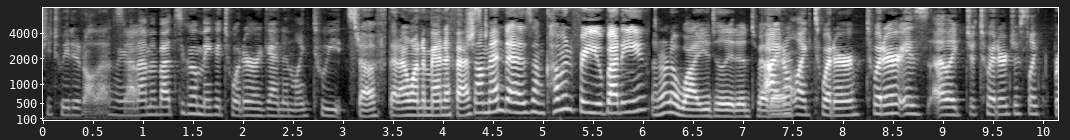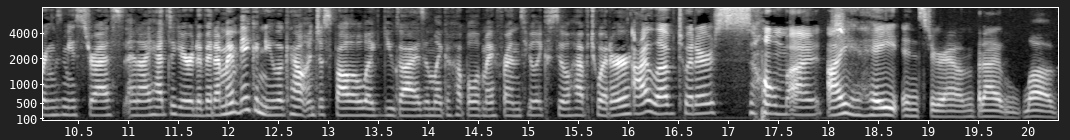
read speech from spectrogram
she tweeted all that Oh my stuff. god, I'm about to go make a Twitter again and like tweet stuff that I want to manifest. Shawn Mendes, I'm coming for you, buddy. I don't know why you deleted Twitter. I don't like Twitter. Twitter is I like j- Twitter just like brings me stress and I had to get rid of it. I might make a new account and just follow like you guys and like a couple of my friends who like still have Twitter. I love Twitter so much. I hate Instagram, but I love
